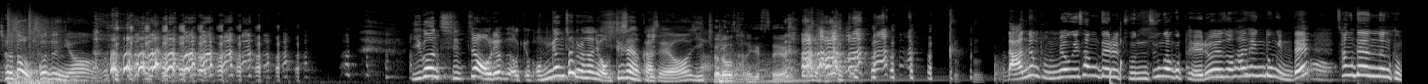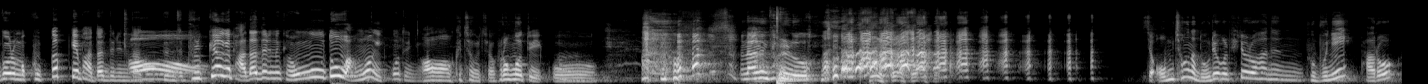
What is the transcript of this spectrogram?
저도 없거든요. 이건 진짜 어렵. 엄경천 변호사님 어떻게 생각하세요? 이- 저라고 다르겠어요? 나는 분명히 상대를 존중하고 배려해서 한 행동인데 어. 상대는 그거를 막 고깝게 받아들인다든지 어. 불쾌하게 받아들이는 경우도 왕왕 있거든요. 어, 그쵸, 그쵸. 그런 것도 있고. 나는 별로. 진짜 엄청난 노력을 필요로 하는 부분이 바로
